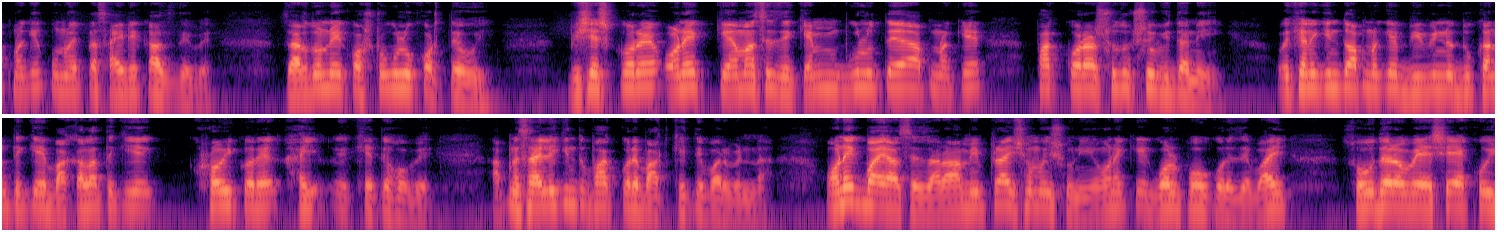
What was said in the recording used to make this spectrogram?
আপনাকে কোনো একটা সাইডে কাজ দেবে। যার জন্য এই কষ্টগুলো করতে হয়। বিশেষ করে অনেক ক্যাম্প আছে যে ক্যাম্পগুলোতে আপনাকে পাক করার সুযোগ সুবিধা নেই। ওইখানে কিন্তু আপনাকে বিভিন্ন দোকান থেকে, বাকালা থেকে ক্রয় করে খাই, খেতে হবে। আপনি চাইলে কিন্তু ভাগ করে ভাত খেতে পারবেন না। অনেক ভাই আছে যারা, আমি প্রায় সময় শুনি, অনেকে গল্পও করে যে, ভাই, সৌদি আরবে এসে একুশ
